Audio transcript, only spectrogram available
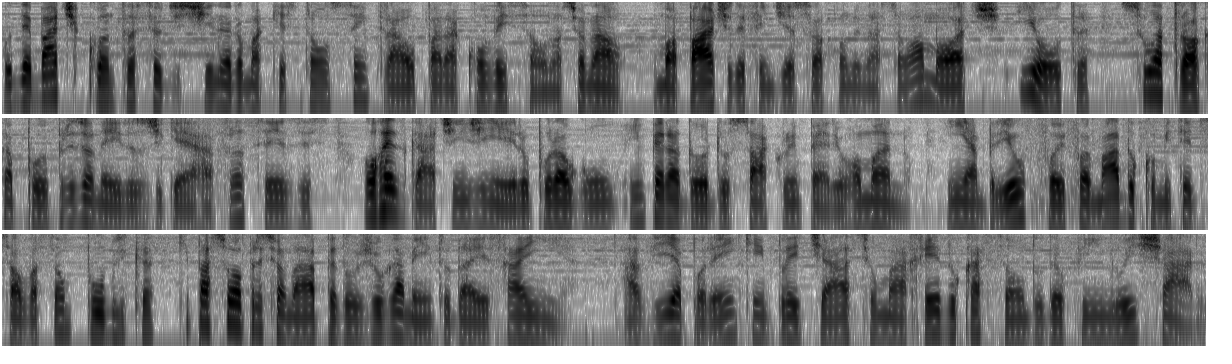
o debate quanto a seu destino era uma questão central para a Convenção Nacional. Uma parte defendia sua condenação à morte e outra sua troca por prisioneiros de guerra franceses ou resgate em dinheiro por algum imperador do Sacro Império Romano. Em abril, foi formado o Comitê de Salvação Pública, que passou a pressionar pelo julgamento da ex-rainha. Havia, porém, quem pleiteasse uma reeducação do Delfim Louis Charles,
